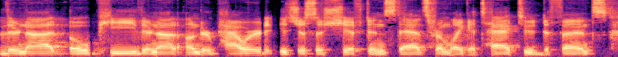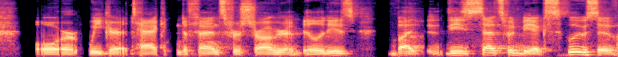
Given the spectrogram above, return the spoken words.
They're not OP, they're not underpowered. It's just a shift in stats from like attack to defense or weaker attack and defense for stronger abilities. But these sets would be exclusive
